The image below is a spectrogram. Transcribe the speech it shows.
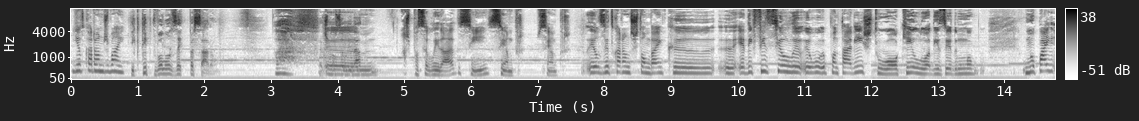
e educaram-nos bem. E que tipo de valores é que passaram? Ah, A responsabilidade? Hum, responsabilidade, sim, sempre. Sempre. Eles educaram-nos tão bem que eh, é difícil eu eu apontar isto ou aquilo ou dizer. O meu, pai,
